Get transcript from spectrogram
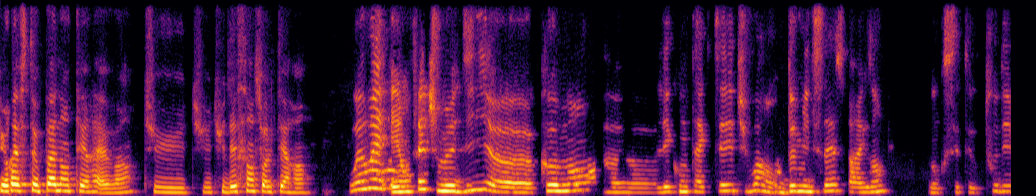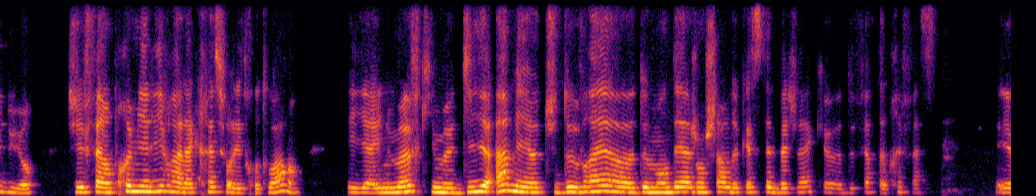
tu restes pas dans tes rêves, hein. tu, descends sur le terrain. Ouais, ouais. Et en fait, je me dis euh, comment euh, les contacter. Tu vois, en 2016, par exemple, donc c'était au tout début, hein, j'ai fait un premier livre à la craie sur les trottoirs. Et il y a une meuf qui me dit Ah, mais euh, tu devrais demander à Jean-Charles de Castelbajac de faire ta préface. Et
